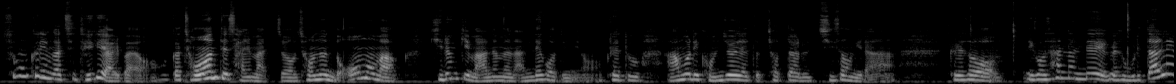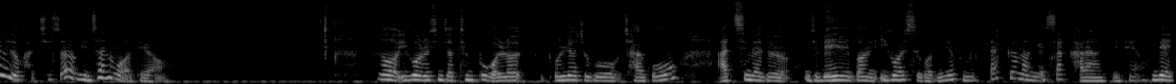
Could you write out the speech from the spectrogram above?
수분 크림 같이 되게 얇아요. 그러니까 저한테 잘 맞죠. 저는 너무 막 기름기 많으면 안 되거든요. 그래도 아무리 건조해졌다고 지성이라. 그래서 이거 샀는데 그래서 우리 딸내미도 같이 써요. 괜찮은 것 같아요. 그래서 이거를 진짜 듬뿍 올려, 올려주고 자고 아침에도 이제 매일번 이걸 쓰거든요. 그러면 따끔한 게 싹 가라앉긴 해요. 근데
